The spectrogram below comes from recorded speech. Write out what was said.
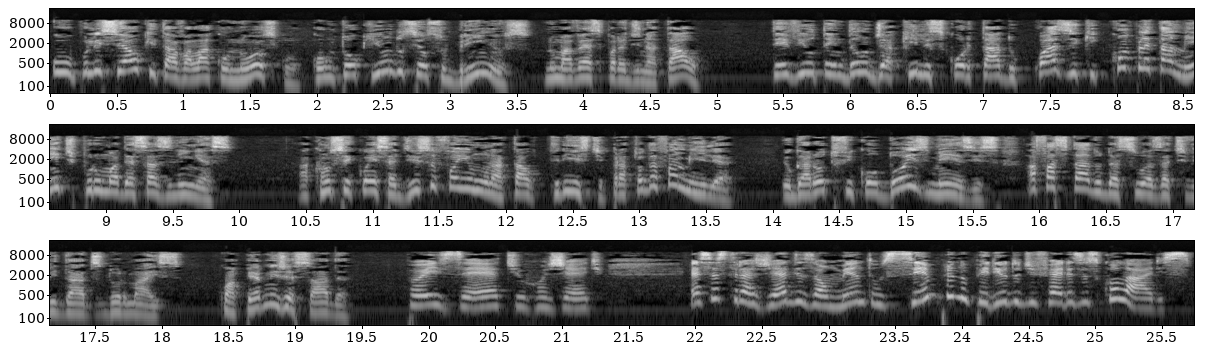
O policial que estava lá conosco contou que um dos seus sobrinhos, numa véspera de Natal, teve o tendão de Aquiles cortado quase que completamente por uma dessas linhas. A consequência disso foi um Natal triste para toda a família. E o garoto ficou dois meses afastado das suas atividades normais, com a perna engessada. Pois é, tio Rogério. Essas tragédias aumentam sempre no período de férias escolares.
